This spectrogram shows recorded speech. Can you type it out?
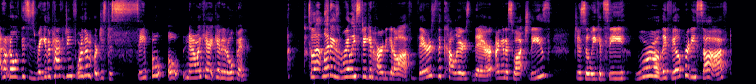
I don't know if this is regular packaging for them or just a sample. Oh, now I can't get it open. So that lid is really sticking hard to get off. There's the colors there. I'm gonna swatch these just so we can see. Whoa, they feel pretty soft.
